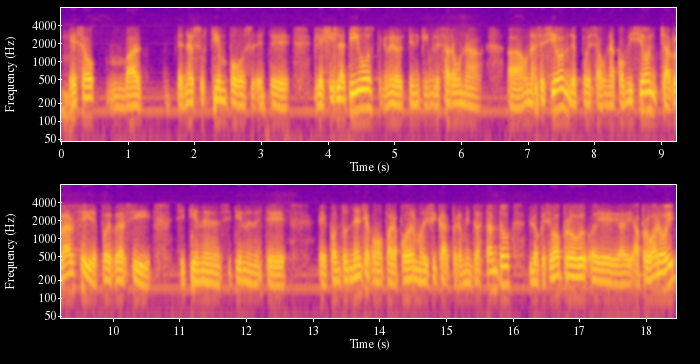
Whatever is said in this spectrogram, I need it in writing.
Mm. Eso va a tener sus tiempos este, legislativos, primero tiene que ingresar a una, a una sesión, después a una comisión, charlarse y después ver si, si tienen, si tienen este, eh, contundencia como para poder modificar. Pero mientras tanto, lo que se va a apro- eh, aprobar hoy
